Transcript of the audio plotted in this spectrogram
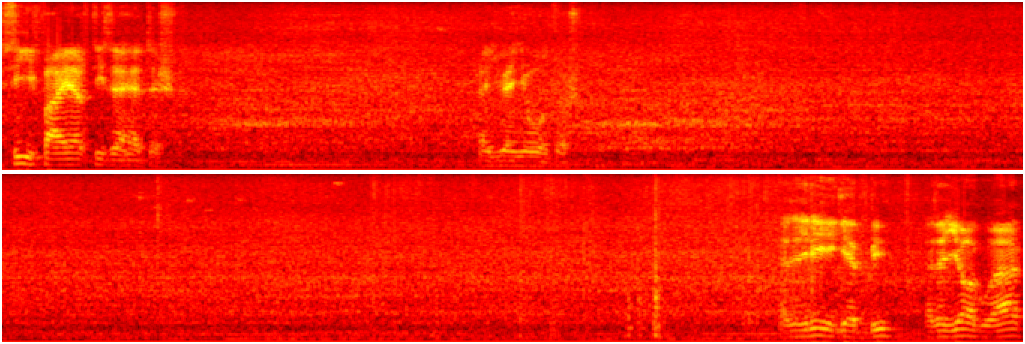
Seafire 17-es. 48-as. Ez egy régebbi, ez egy Jaguar,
